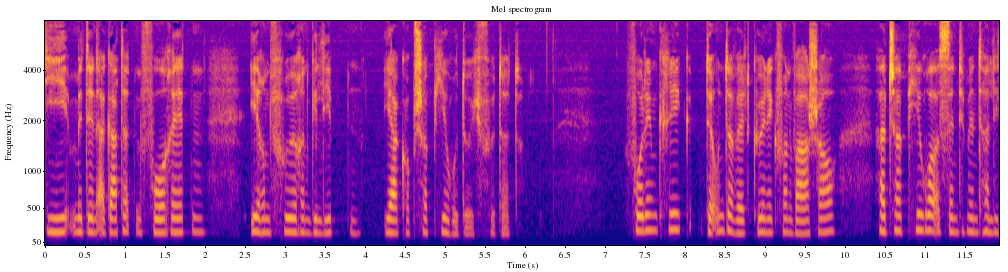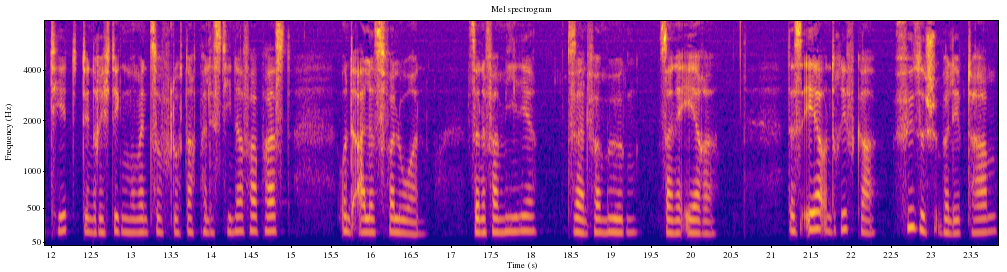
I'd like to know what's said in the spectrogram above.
die mit den ergatterten Vorräten ihren früheren Geliebten Jakob Shapiro durchfüttert. Vor dem Krieg, der Unterweltkönig von Warschau, hat Shapiro aus Sentimentalität den richtigen Moment zur Flucht nach Palästina verpasst und alles verloren. Seine Familie, sein Vermögen, seine Ehre. Dass er und Rivka physisch überlebt haben,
